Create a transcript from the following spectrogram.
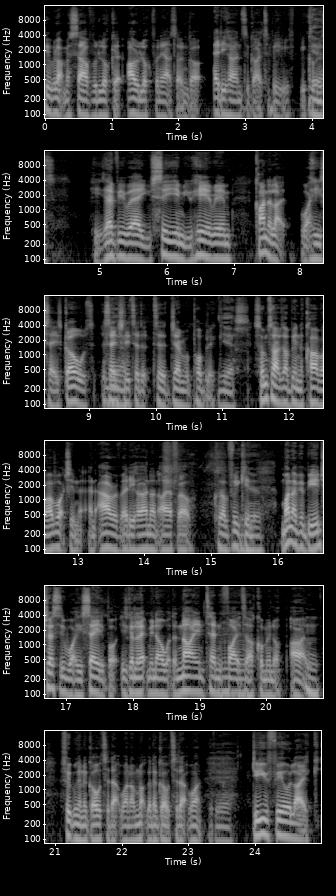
people like myself would look at, I would look from the outside and go, Eddie Hearn's the guy to be with because he's everywhere. You see him, you hear him, kind of like what he says goes essentially to the to the general public. Yes. Sometimes I'll be in the car, I'm watching an hour of Eddie Hearn on IFL because I'm thinking Yeah. Might not even be interested in what he's saying, but he's going to let me know what the nine, ten fights Mhm. are coming up. All right, Mm. I think we're going to go to that one. I'm not going to go to that one. Yeah. Do you feel like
